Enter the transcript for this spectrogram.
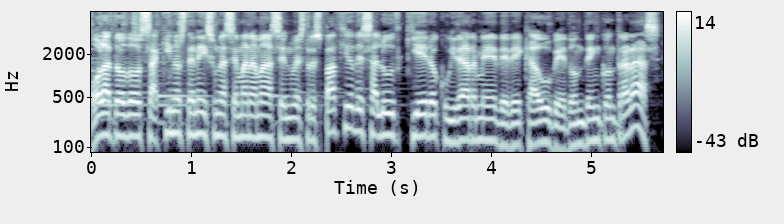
Hola a todos, aquí nos tenéis una semana más en nuestro espacio de salud Quiero cuidarme de DKV, donde encontrarás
